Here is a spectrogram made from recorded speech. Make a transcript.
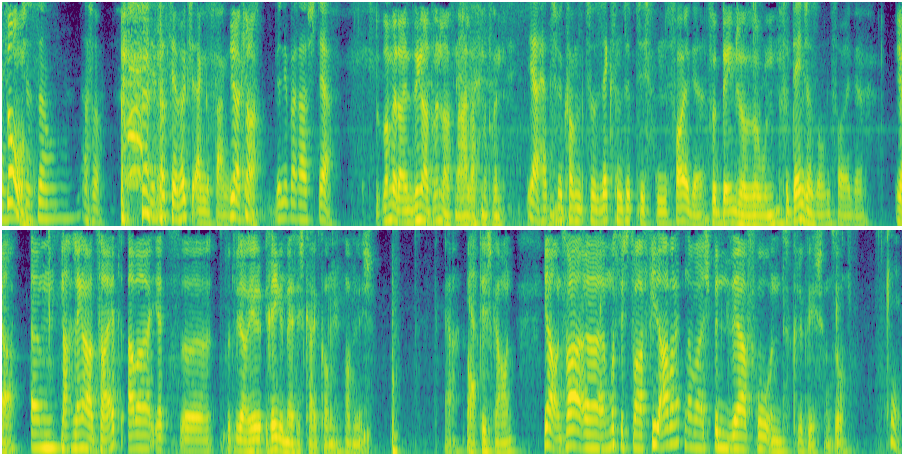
So. Achso. Jetzt hast du ja wirklich angefangen. Ja, klar. Ich bin überrascht, ja. Sollen wir deinen Singer drin lassen? Ah, lass mal drin. Ja, herzlich willkommen zur 76. Folge. Zur Danger Zone. Zur Danger Zone Folge. Ja, ähm, nach längerer Zeit, aber jetzt äh, wird wieder Re Regelmäßigkeit kommen, hoffentlich. Ja, auf Ja. den Tisch gehauen. Ja, und zwar äh, musste ich zwar viel arbeiten, aber ich bin sehr froh und glücklich und so. Okay.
